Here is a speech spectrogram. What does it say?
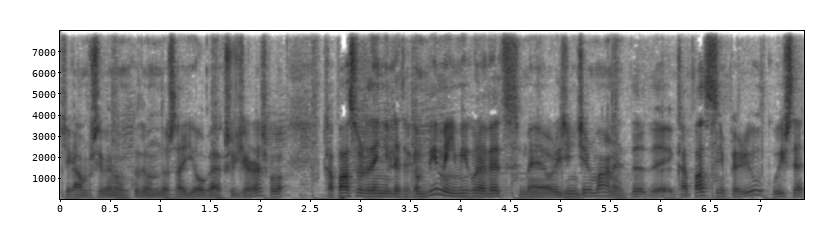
që kam përshtypjen unë këtu, ndoshta yoga e kështu gjërash, po ka pasur edhe një letërkëmbim me një mikun e vet me origjinë gjermane. Dhe, dhe ka pasur një periudhë ku ishte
